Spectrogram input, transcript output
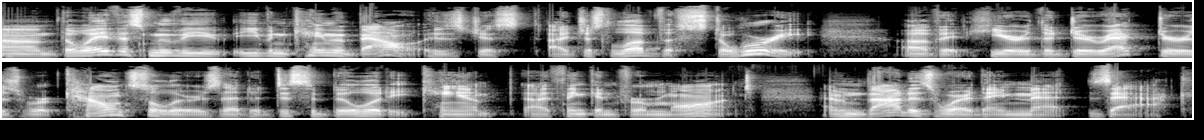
Um, the way this movie even came about is just I just love the story of it here. The directors were counselors at a disability camp, I think in Vermont. And that is where they met Zach.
